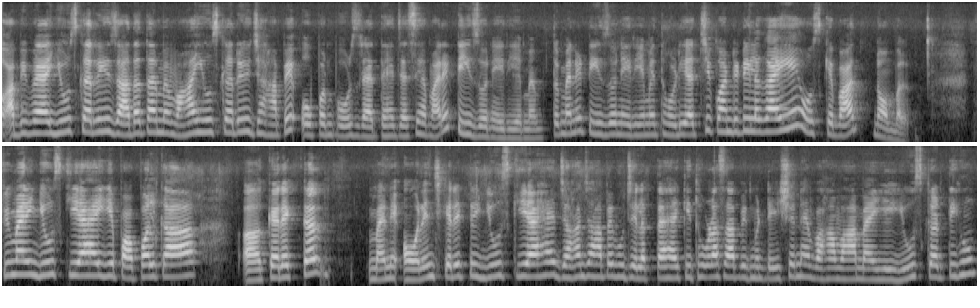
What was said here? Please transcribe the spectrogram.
अभी मैं यूज़ कर रही हूँ, ज़्यादातर मैं वहाँ यूज़ कर रही हूँ, जहाँ पे ओपन पोर्स रहते हैं, जैसे हमारे टी जोन एरिया में। तो मैंने टी जोन एरिया में थोड़ी अच्छी क्वान्टिटी लगाई है, उसके बाद नॉर्मल फिर मैंने यूज़ किया है ये पर्पल का करेक्टर मैंने ऑरेंज कैरेक्टर यूज़ किया है जहाँ जहाँ पे मुझे लगता है कि थोड़ा सा पिगमेंटेशन है वहाँ वहाँ मैं ये यूज़ करती हूँ।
